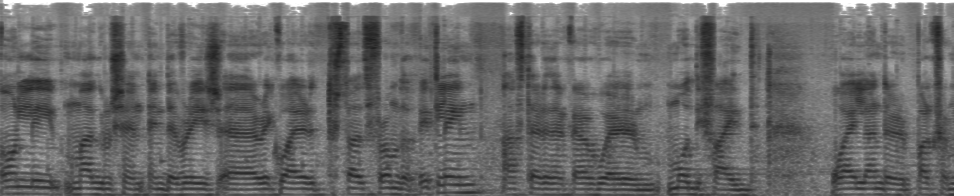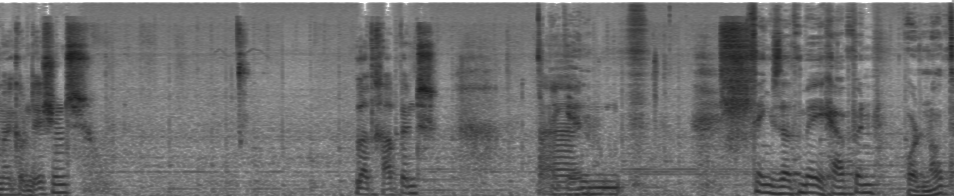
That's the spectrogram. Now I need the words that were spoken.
only Magnussen and De Vries uh, required to start from the pit lane after their car were modified while under parc fermé conditions. That happens. Again. Things that may happen or not.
